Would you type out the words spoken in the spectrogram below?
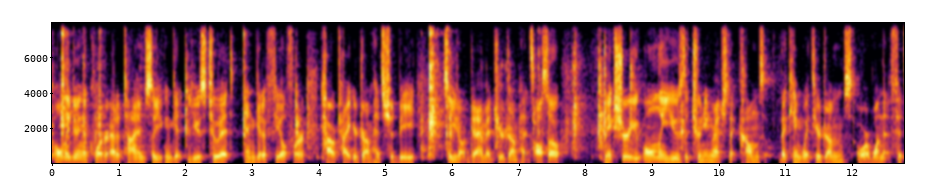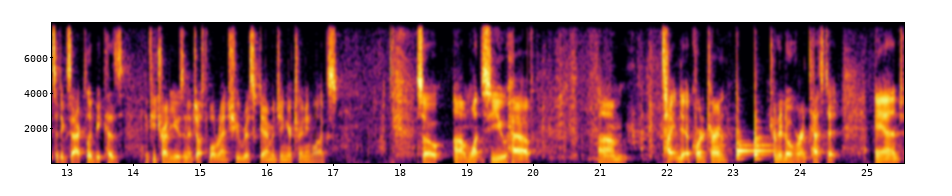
only doing a quarter at a time so you can get used to it and get a feel for how tight your drum heads should be so you don't damage your drum heads. Also, make sure you only use the tuning wrench that comes that came with your drums or one that fits it exactly because if you try to use an adjustable wrench you risk damaging your tuning lugs. So um, once you have um, tightened it a quarter turn, turn it over and test it. And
